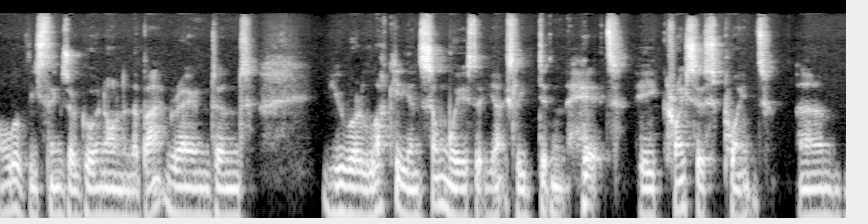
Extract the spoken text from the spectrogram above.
all of these things are going on in the background. And you were lucky in some ways that you actually didn't hit a crisis point. Um,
